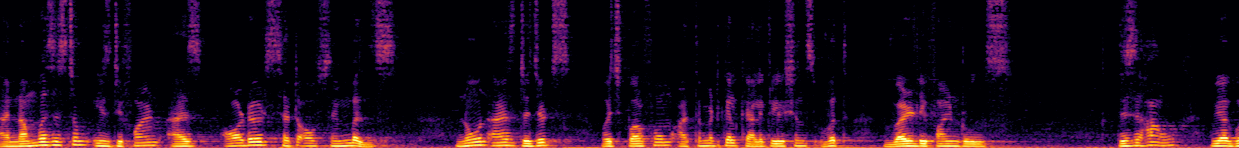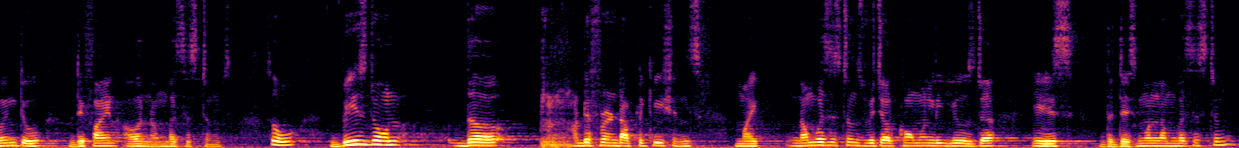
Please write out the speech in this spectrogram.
a number system is defined as ordered set of symbols known as digits which perform arithmetical calculations with well defined rules. This is how we are going to define our number systems. So based on the different applications my number systems which are commonly used uh, is the decimal number system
